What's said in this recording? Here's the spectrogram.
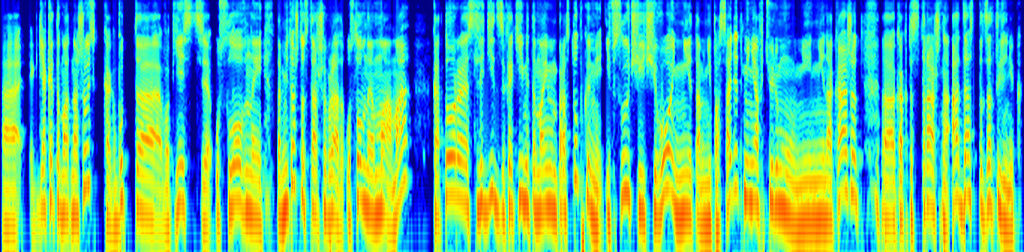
а, я к этому отношусь, как будто вот есть условный, там не то что старший брат, условная мама, которая следит за какими-то моими проступками и в случае чего не, там, не посадит меня в тюрьму, не, не накажет а, как-то страшно, а даст подзатыльник.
